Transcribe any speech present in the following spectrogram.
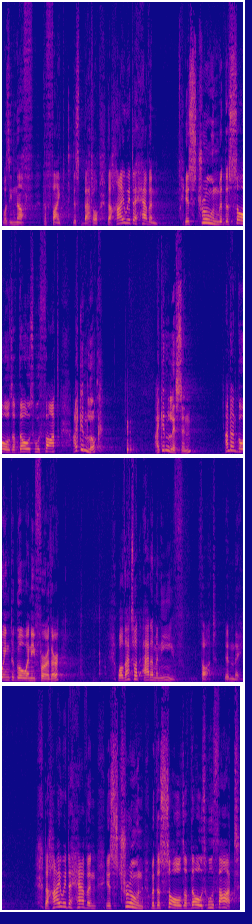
was enough to fight this battle. The highway to heaven is strewn with the souls of those who thought, I can look, I can listen, I'm not going to go any further. Well, that's what Adam and Eve thought, didn't they? The highway to heaven is strewn with the souls of those who thought,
